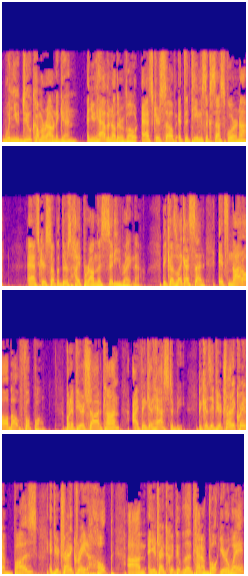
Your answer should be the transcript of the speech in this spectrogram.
when you do come around again and you have another vote, ask yourself if the team's successful or not. Ask yourself if there's hype around this city right now. Because like I said, it's not all about football. But if you're Shad Khan, I think it has to be. Because if you're trying to create a buzz, if you're trying to create hope, um, and you're trying to create people to kind of vote your way,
